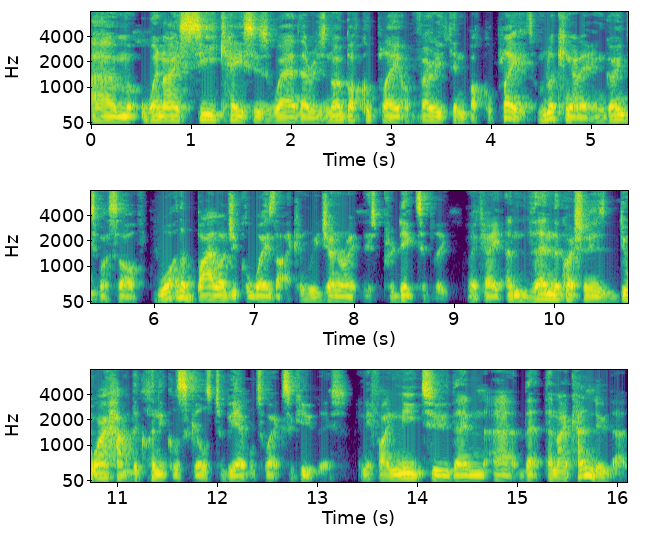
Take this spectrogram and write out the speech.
um, when I see cases where there is no buccal plate or very thin buccal plate, I'm looking at it and going to myself, what are the biological ways that I can regenerate this predictably? Okay. And then the question is, do I have the clinical skills to be able to execute this? And if I need to, then, uh, that, then I can do that.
